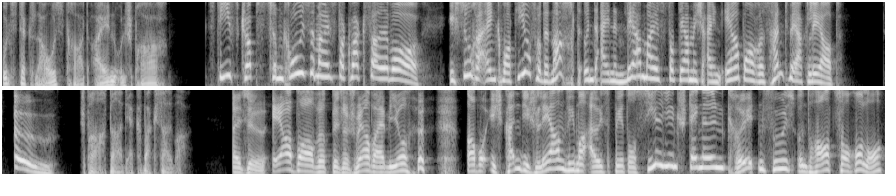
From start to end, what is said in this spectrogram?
Und der Klaus trat ein und sprach Steve Jobs zum Gruße, Meister Quacksalber. Ich suche ein Quartier für die Nacht und einen Lehrmeister, der mich ein ehrbares Handwerk lehrt. Oh, sprach da der Quacksalber. Also, ehrbar wird bisschen schwer bei mir, aber ich kann dich lernen, wie man aus Petersilienstängeln, Krötenfuß und Harzer Roller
